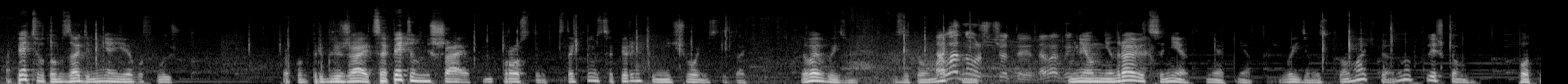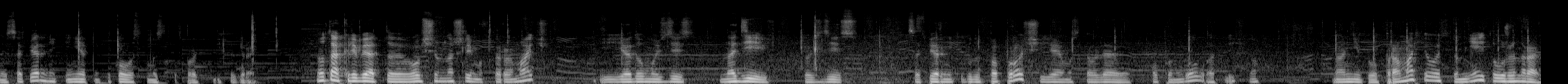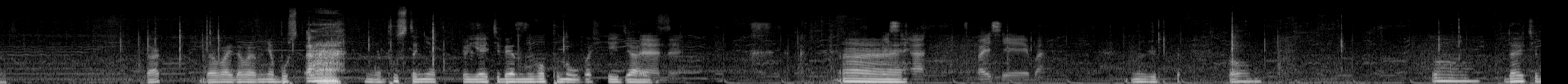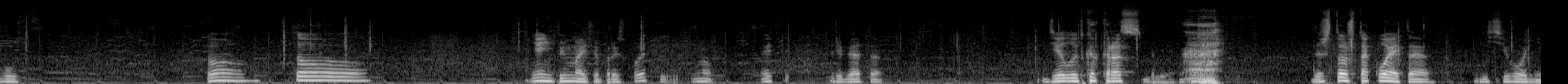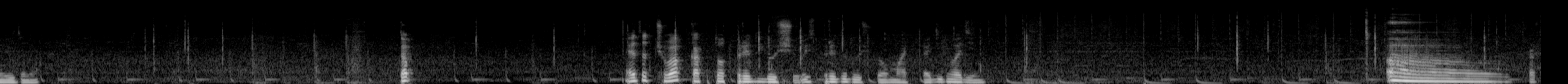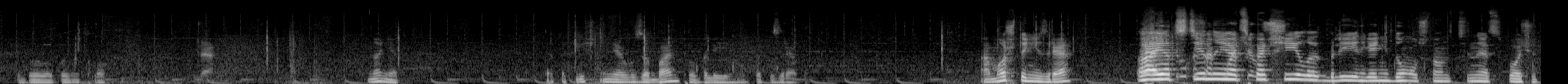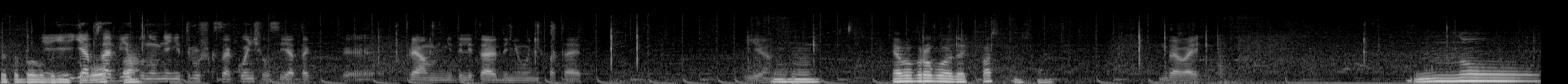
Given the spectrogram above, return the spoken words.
Опять вот он сзади меня, я его слышу. Как он приближается. Опять он мешает. Ну просто. С такими соперниками ничего не создать. Давай выйдем из этого Да матча. ладно уж, что ты, давай Мне выиграем. он не нравится. Нет, нет, нет. Выйдем из этого матча. Ну, слишком потные соперники. Нет никакого смысла против них играть. Ну так, ребят, э, в общем, нашли мы второй матч. И я думаю, здесь, надеюсь, что здесь соперники будут попроще. Я им оставляю open goal. Отлично. Но они его промахиваются. Мне это уже нравится. Так, давай, давай, у меня буст... А, у меня буста нет. Я тебя на него пнул. Вообще Да, идеально. да. Ай. Спасибо. Ну. Том. Дайте буст. Том. Том. Я не понимаю, что происходит. Ну, эти ребята делают как раз... Блин. А! Да что ж такое-то? Не сегодня, видимо. Этот чувак как тот предыдущий, из предыдущего матча, один в один. А, Как это было бы неплохо. Да. Но нет. Так, отлично, я его забампил, блин, это зря. А может и не зря. Ай, я от стены отскочила, блин, я не думал, что он от стены отскочит, это было бы Я, я бы забил бы, но у меня нетрушек закончился, я так э, прям не долетаю до него, не хватает. Я попробую дать пас, давай. Ну,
